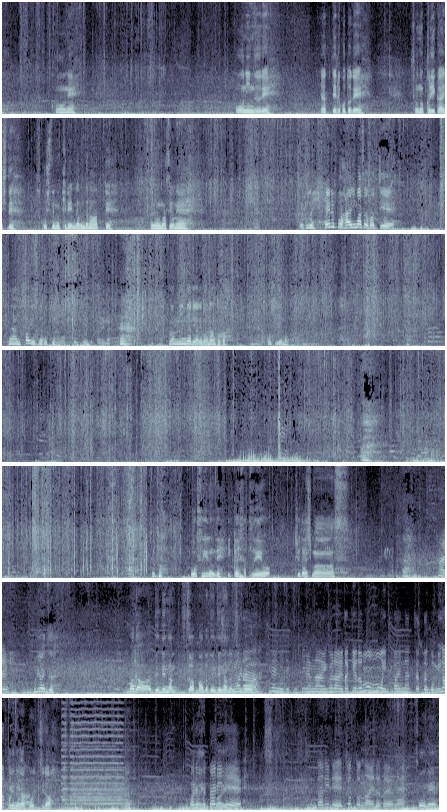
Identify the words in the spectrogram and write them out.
こうね大人数でやってることでその繰り返しで少しでも綺麗になるんだなって思いますよね。ちょっとヘルプ入りますよそっち。いやいっぱいですねこっち。まあみんなでやればなんとか少しでもちょっと多すぎるので一回撮影を中断します。はい。とりあえずまだ全然なん実はまだ全然なんですけど。まだ綺麗にでききれないぐらいだけどももういっぱいになっちゃったゴミがっていうのこちら。がこちら、これ2いっぱい。人で2人でちょっとの間だよね。そうね。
